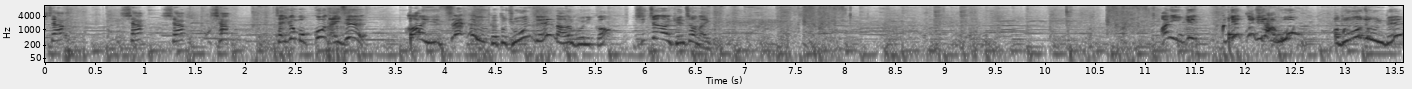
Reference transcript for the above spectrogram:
샥샥 샥샥샥. 자 이거 먹고 nice! 아 이 스라크! 더 좋은데? 나는 보니까? 진짜 난 괜찮아 이거. 아니 이게 이게 꾸지라고? 아 너무 좋은데?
